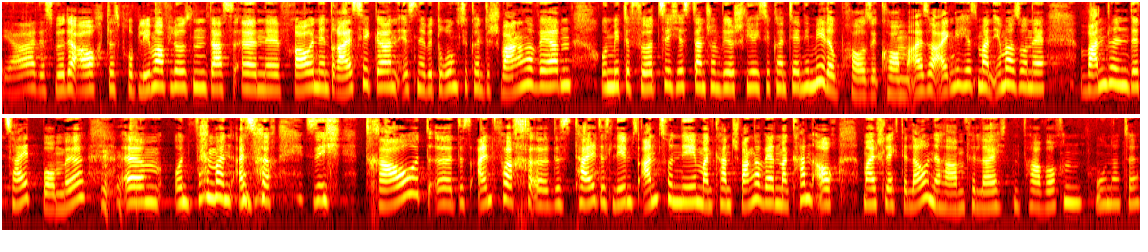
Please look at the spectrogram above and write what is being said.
Ja, das würde auch das Problem auflösen, dass äh, eine Frau in den 30ern ist eine Bedrohung, sie könnte schwanger werden und Mitte 40 ist dann schon wieder schwierig, sie könnte in die Medopause kommen. Also eigentlich ist man immer so eine wandelnde Zeitbombe. ähm, und wenn man also sich traut, äh, das einfach äh, das Teil des Lebens anzunehmen, man kann schwanger werden, man kann auch mal schlechte Laune haben, vielleicht ein paar Wochen, Monate,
